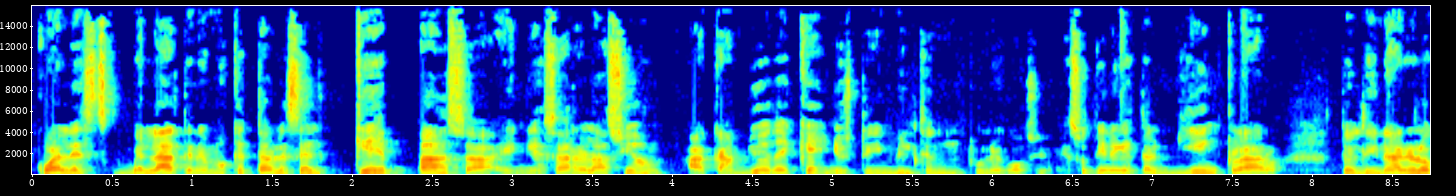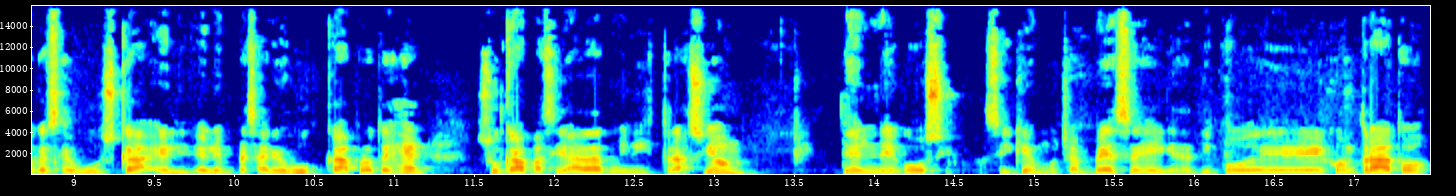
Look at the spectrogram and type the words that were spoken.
cuál es, ¿verdad? Tenemos que establecer qué pasa en esa relación, a cambio de qué yo estoy invirtiendo en tu negocio. Eso tiene que estar bien claro. De ordinario lo que se busca, el, empresario busca proteger su capacidad de administración del negocio. Así que muchas veces en ese tipo de contratos,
